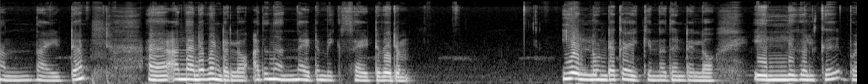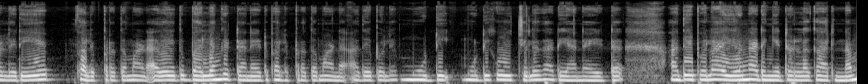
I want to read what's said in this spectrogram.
നന്നായിട്ട് ആ നനവുണ്ടല്ലോ അത് നന്നായിട്ട് മിക്സായിട്ട് വരും. ഈ എള്ളുണ്ട കഴിക്കുന്നതുണ്ടല്ലോ. എല്ലുകൾക്ക് വളരെ ഫലപ്രദമാണ്. അതായത് ബലം കിട്ടാനായിട്ട് ഫലപ്രദമാണ്. അതേപോലെ മുടി മുടി കൊഴിച്ചിൽ തടയാനായിട്ട്. അതേപോലെ അയൺ അടങ്ങിയിട്ടുള്ള കാരണം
